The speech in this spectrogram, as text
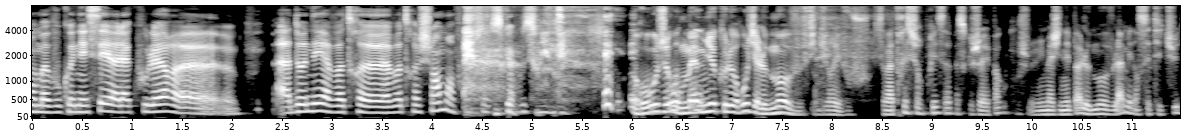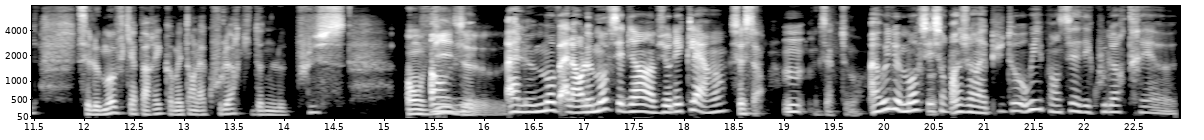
Bon bah vous connaissez la couleur à donner à votre à votre chambre en fonction de ce que vous souhaitez rouge, ou même mieux que le rouge, il y a le mauve, figurez-vous. Ça m'a très surpris ça, parce que j'avais pas, je n'imaginais pas le mauve là, mais dans cette étude, c'est le mauve qui apparaît comme étant la couleur qui donne le plus envie, de. Ah, le mauve. Alors, le mauve, c'est bien un violet clair, hein C'est ça. Mm. Exactement. Ah oui, le mauve, c'est surprenant. J'aurais plutôt, oui, pensé à des couleurs très, euh,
